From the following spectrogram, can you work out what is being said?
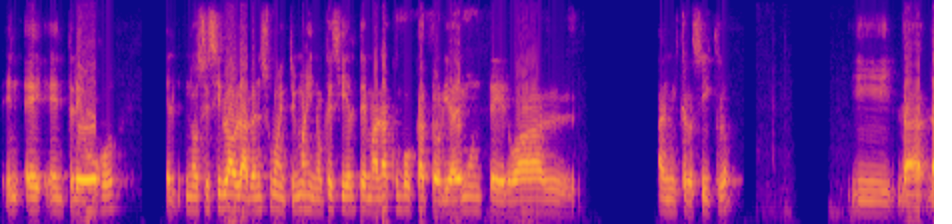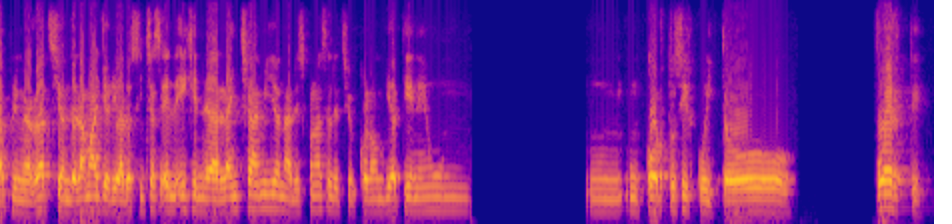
en, e, entre ojo, no sé si lo hablaron en su momento, imagino que sí, el tema de la convocatoria de Montero al, al microciclo y la, primera reacción de la mayoría de los hinchas, en, general la hinchada de Millonarios con la selección Colombia tiene un, un, cortocircuito fuerte.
